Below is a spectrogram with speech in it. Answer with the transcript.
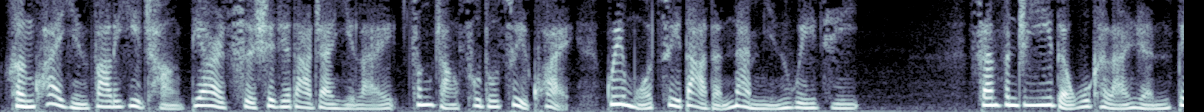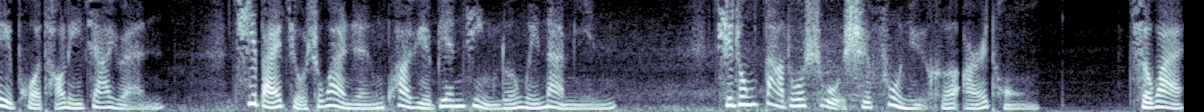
很快引发了一场第二次世界大战以来增长速度最快、规模最大的难民危机。三分之一的乌克兰人被迫逃离家园，七百九十万人跨越边境沦为难民，其中大多数是妇女和儿童。此外，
